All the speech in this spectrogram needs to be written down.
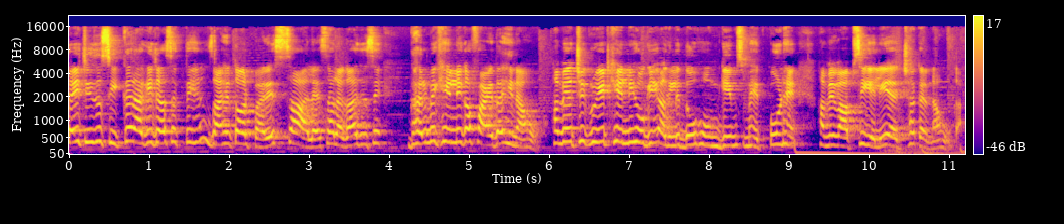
कई चीज़ें सीख कर आगे जा सकते हैं। ज़ाहिर तौर पर इस साल ऐसा लगा जैसे घर में खेलने का फ़ायदा ही ना हो। हमें अच्छी क्रिकेट खेलनी होगी, अगले दो होम गेम्स महत्वपूर्ण हैं। हमें वापसी के लिए अच्छा करना होगा।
